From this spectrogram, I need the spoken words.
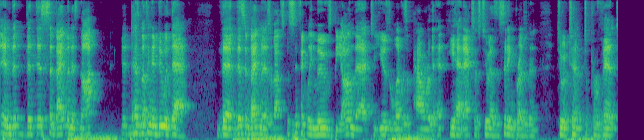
and that, that this indictment is not it has nothing to do with that. That this indictment is about specifically moves beyond that to use the levers of power that he had access to as a sitting president to attempt to prevent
